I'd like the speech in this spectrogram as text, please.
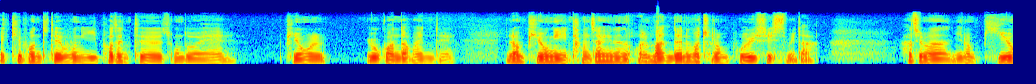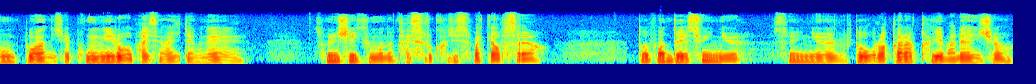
액티브 펀드 대부분이 2% 정도의 비용을 요구한다고 했는데 이런 비용이 당장에는 얼마 안 되는 것처럼 보일 수 있습니다. 하지만 이런 비용 또한 이제 복리로 발생하기 때문에 손실 규모는 갈수록 커질 수밖에 없어요. 또 펀드의 수익률, 수익률도 오락가락하기 마련이죠.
